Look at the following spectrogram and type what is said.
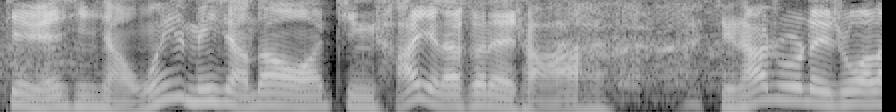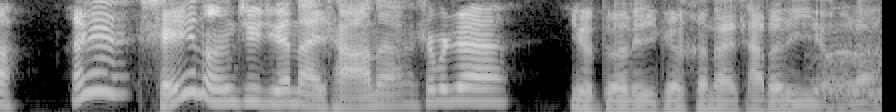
店员心想，我也没想到啊，警察也来喝奶茶。警察叔叔得说了，哎，谁能拒绝奶茶呢？是不是？又多了一个喝奶茶的理由了。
